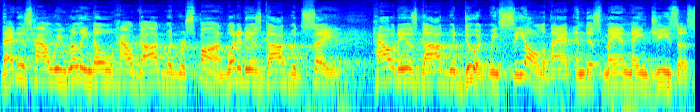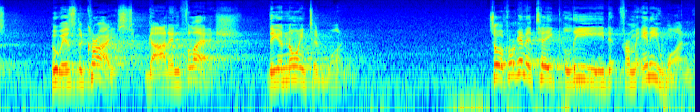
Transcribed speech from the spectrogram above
That is how we really know how God would respond, what it is God would say, how it is God would do it. We see all of that in this man named Jesus, who is the Christ, God in flesh, the anointed one. So, if we're going to take lead from anyone,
